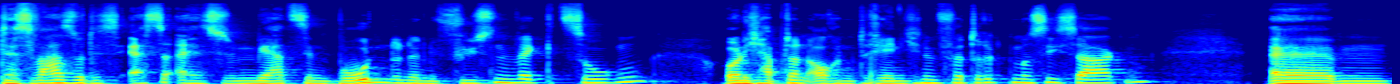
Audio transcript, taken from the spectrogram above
Das war so das erste, also mir hat es den Boden unter den Füßen weggezogen. Und ich habe dann auch ein Tränchen verdrückt, muss ich sagen. Ähm,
